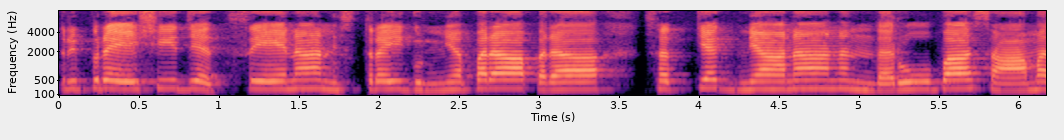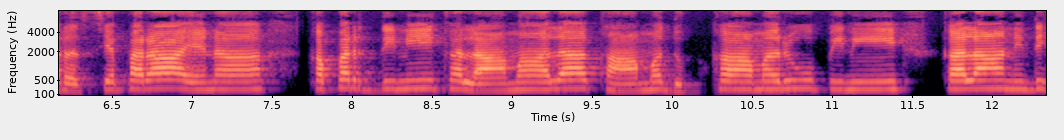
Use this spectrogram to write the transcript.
త్రిపురేషి జత్సేన నిస్త్రైగుణ్యపరాపరా సత్యజ్ఞానానందరూపా సామరస్య పరాయణ కపర్దిని కళామాల కామదుఃఖామరూపిణి కళానిధి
